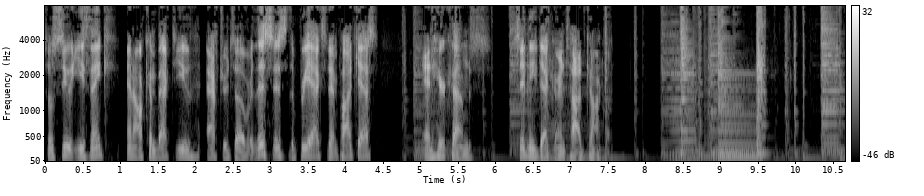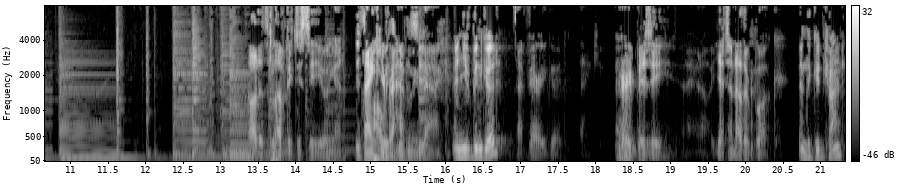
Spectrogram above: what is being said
So see what you think, and I'll come back to you after it's over. This is the Pre Accident Podcast, and here comes Sidney Dekker and Todd Conklin. Todd, it's lovely to see you again. It's Thank you for having me you. back. And you've been good Uh, very good. Thank you. Very Um, busy. I know, Yet another book. And the good kind.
